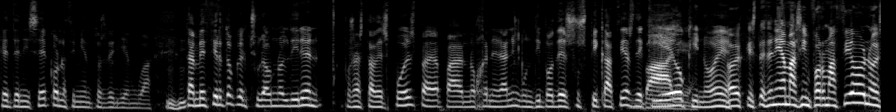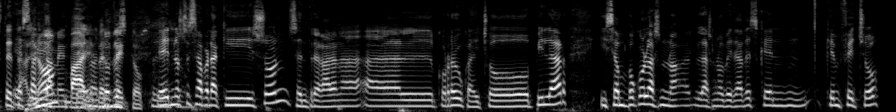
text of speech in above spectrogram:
que tenéis eh, conocimientos de lengua. También es cierto que el churao no el dirán, pues hasta después, para, no generar ningún tipo de suspicacias de quién o quién no es. Es que este tenía más información o este tal, ¿no? Exactamente. Vale, Entonces, perfecto. eh, no se sabrá quién son, se entregarán a- al correo que ha dicho Pilar y sean un poco las, no- las novedades que en, que en fecho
